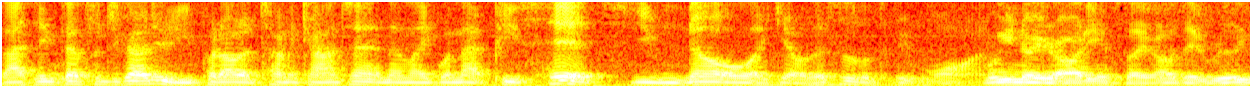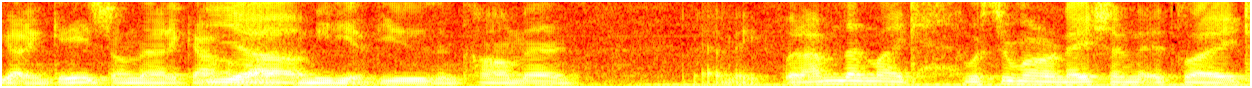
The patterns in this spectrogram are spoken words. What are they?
And I think that's what you gotta do. You put out a ton of content and then like when that piece hits, you know like yo this is what the people want. well, you know your audience. Like, oh, they really got engaged on that. It got a lot of immediate views and comments. Yeah, it makes sense. But I'm then like with Supermoto Nation, it's like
